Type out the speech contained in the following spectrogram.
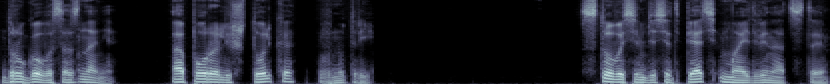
другого сознания? Опора лишь только внутри. 185 май 12.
